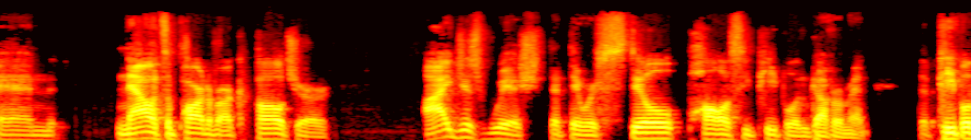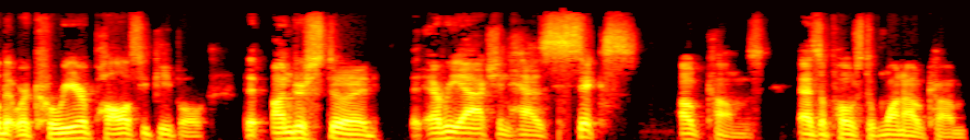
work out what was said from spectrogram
And now it's a part of our culture. I just wish that there were still policy people in government, the people that were career policy people that understood that every action has six outcomes as opposed to one outcome.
